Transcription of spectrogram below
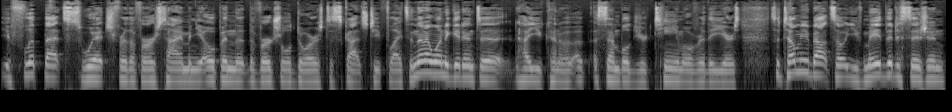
you flip that switch for the first time and you open the, the virtual doors to Scott's Cheap Flights, and then I want to get into how you kind of uh, assembled your team over the years. So tell me about so you've made the decision.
